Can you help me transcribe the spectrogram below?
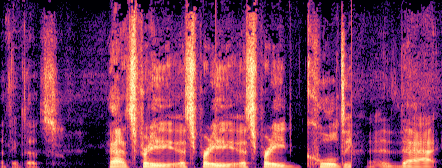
I think that's yeah it's pretty that's pretty that's pretty cool to that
